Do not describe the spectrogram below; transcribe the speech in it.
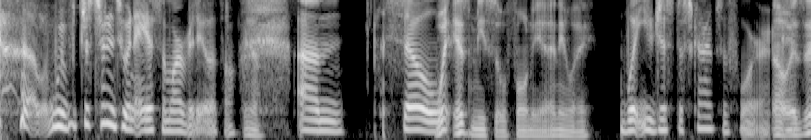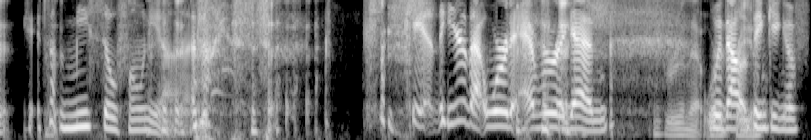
We've just turned into an ASMR video. That's all. Yeah. Um, so what, What is misophonia anyway? What you just described before? Oh, is it? it's not misophonia. I can't hear that word ever again I've that without thinking of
